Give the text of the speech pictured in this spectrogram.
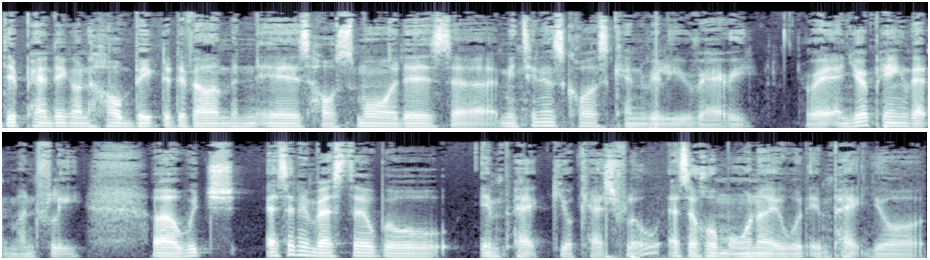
Depending on how big the development is, how small it is, uh, maintenance costs can really vary, right? And you're paying that monthly, uh, which as an investor will impact your cash flow. As a homeowner, it would impact your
